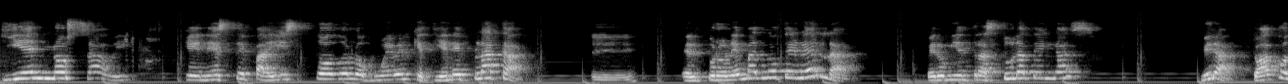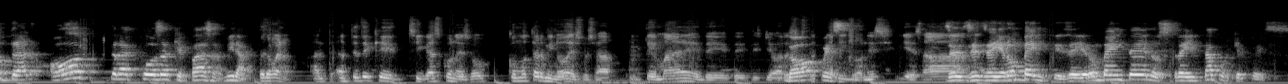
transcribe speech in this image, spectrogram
¿Quién no sabe que en este país todo lo mueve el que tiene plata? El problema es no tenerla. Pero mientras tú la tengas, mira, te voy a contar otra cosa que pasa. Mira. Pero bueno, antes de que sigas con eso, ¿cómo terminó eso? O sea, el tema de, de, llevar no, pues, millones y esa... Se, se, dieron 20, se dieron 20 de los 30 porque pues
